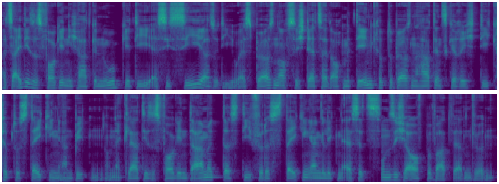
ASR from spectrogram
Als sei dieses Vorgehen nicht hart genug, geht die SEC, also die US-Börsenaufsicht, derzeit auch mit den Kryptobörsen hart ins Gericht, die Krypto-Staking anbieten und erklärt dieses Vorgehen damit, dass die für das Staking angelegten Assets unsicher aufbewahrt werden würden.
